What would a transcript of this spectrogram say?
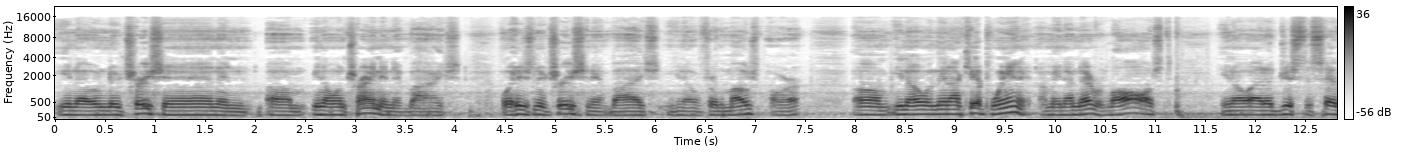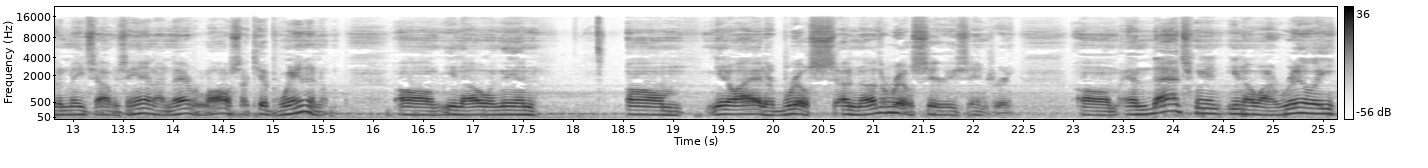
you know, nutrition and, um, you know, and training advice. Well, his nutrition advice, you know, for the most part. Um, you know, and then I kept winning. I mean, I never lost. You know, out of just the seven meets I was in, I never lost. I kept winning them. Um, you know, and then, um, you know, I had a real, another real serious injury. Um, and that's when, you know, I really,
